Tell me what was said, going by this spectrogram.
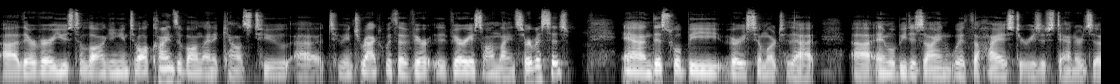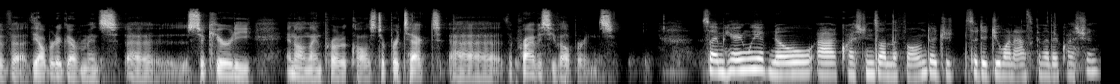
Uh, they're very used to logging into all kinds of online accounts to uh, to interact with ver- various online services, and this will be very similar to that, uh, and will be designed with the highest degrees of standards of uh, the Alberta government's uh, security and online protocols to protect uh, the privacy of Albertans. So I'm hearing we have no questions on the phone. Did you, so did you want to ask another question?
